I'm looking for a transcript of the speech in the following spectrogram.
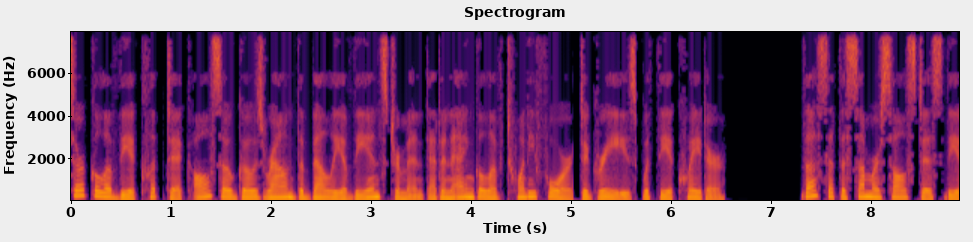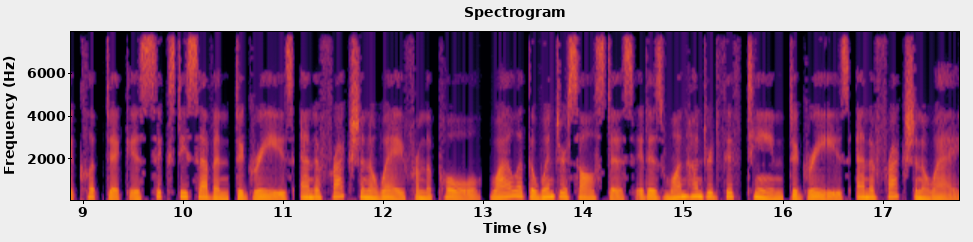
circle of the ecliptic also goes round the belly of the instrument at an angle of 24 degrees with the equator. Thus at the summer solstice the ecliptic is 67 degrees and a fraction away from the pole, while at the winter solstice it is 115 degrees and a fraction away.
